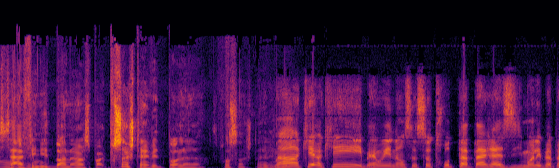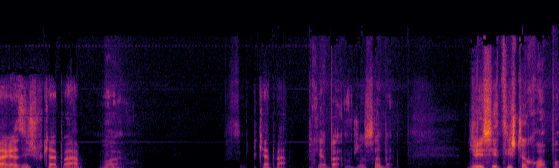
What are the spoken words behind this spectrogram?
Ça a fini de bonheur, ce party. Pour ça, je t'invite pas, là. hein. C'est pour ça que je t'invite Ah, OK, OK. Ben oui, non, c'est ça. Trop de paparazzi. Moi, les paparazzi, je suis capable. pas. Ouais. Plus capable. Plus capable, je sais bien. JCT, je te crois pas.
